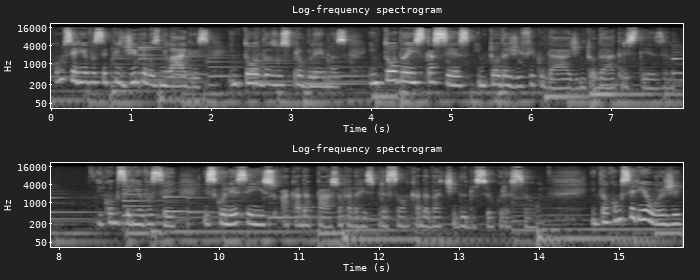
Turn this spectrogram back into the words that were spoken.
Como seria você pedir pelos milagres em todos os problemas, em toda a escassez, em toda a dificuldade, em toda a tristeza? E como seria você escolher ser isso a cada passo, a cada respiração, a cada batida do seu coração? Então, como seria hoje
